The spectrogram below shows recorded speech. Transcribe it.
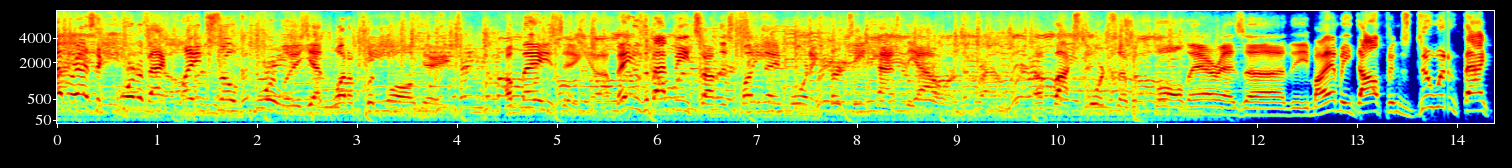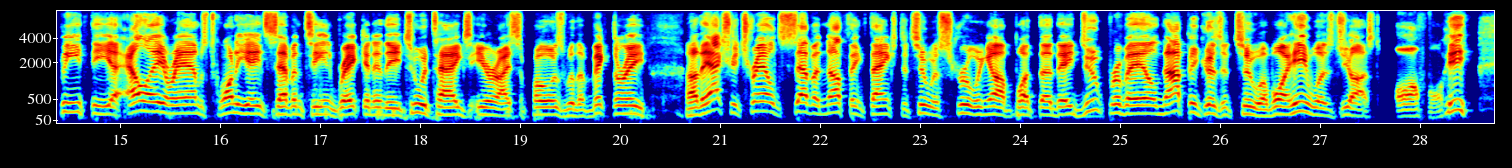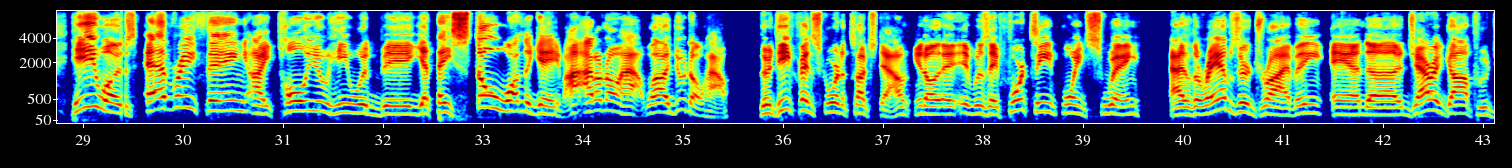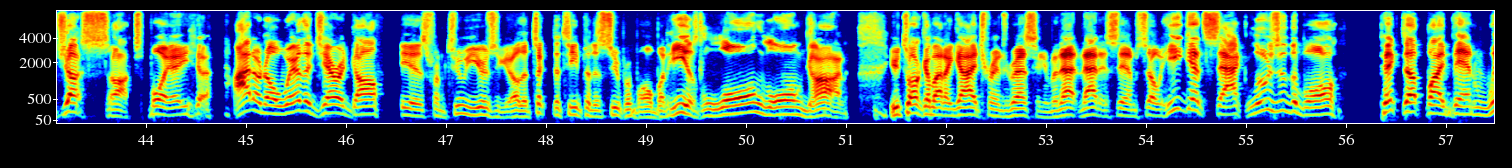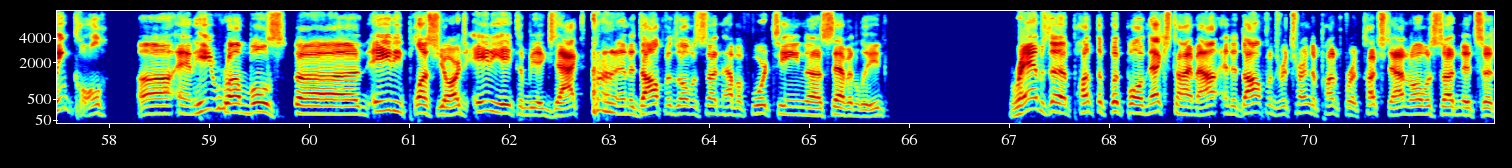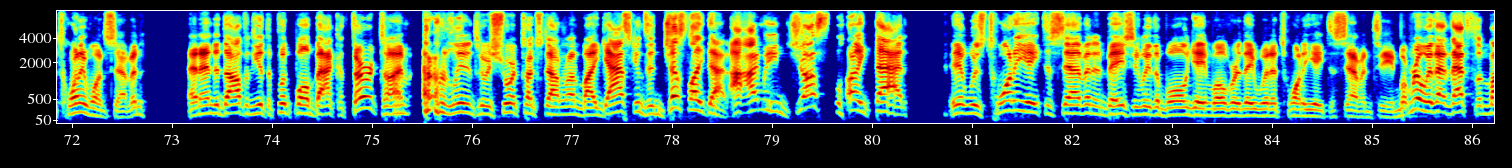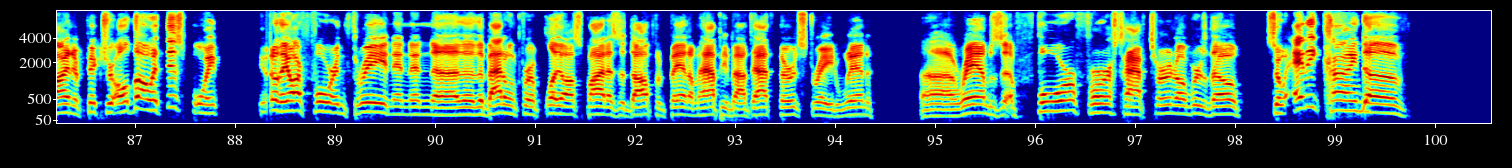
Never has a quarterback played so poorly yet won a football game. Amazing. Uh, and Bad Beats on this Monday morning, 13 past the hour. Uh, Fox Sports uh, with the call there as uh, the Miami Dolphins do in fact beat the uh, LA Rams 28-17, breaking in the Tua Tags era, I suppose, with a victory. Uh, they actually trailed 7 nothing thanks to Tua screwing up, but uh, they do prevail not because of Tua. Boy, he was just awful. He he was everything I told you he would be, yet they still won the game. I, I don't know how. Well, I do know how. Their defense scored a touchdown. You know, it, it was a 14 point swing as the Rams are driving, and uh, Jared Goff, who just sucks. Boy, I, I don't know where the Jared Goff is from two years ago that took the team to the Super Bowl, but he is long, long gone. You talk about a guy transgressing, but that that is him. So he gets sacked, loses the ball, picked up by Van Ginkel, uh, and he rumbles uh, 80 plus yards, 88 to be exact. and the Dolphins all of a sudden have a 14 uh, 7 lead. Rams uh, punt the football next time out, and the Dolphins return the punt for a touchdown, and all of a sudden it's uh, 21 7. And then the Dolphins get the football back a third time, leading to a short touchdown run by Gaskins. And just like that, I, I mean, just like that, it was 28 to 7, and basically the ball game over. They win at 28 to 17. But really, that that's the minor picture. Although at this point, you know, they are four and three, and then and, uh, the, the battling for a playoff spot as a Dolphin fan. I'm happy about that third straight win. Uh, Rams uh, four first half turnovers though, so any kind of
